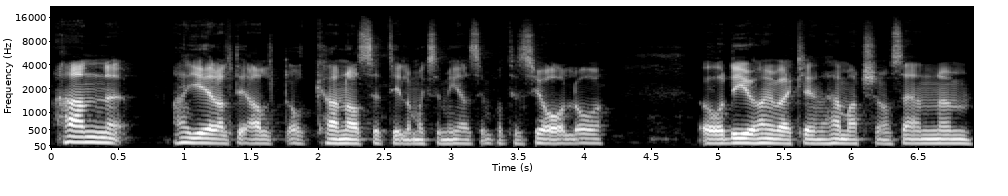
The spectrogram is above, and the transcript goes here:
han, han ger alltid allt och han har sett till att maximera sin potential och, och det gör han ju verkligen i den här matchen. Och sen, um,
